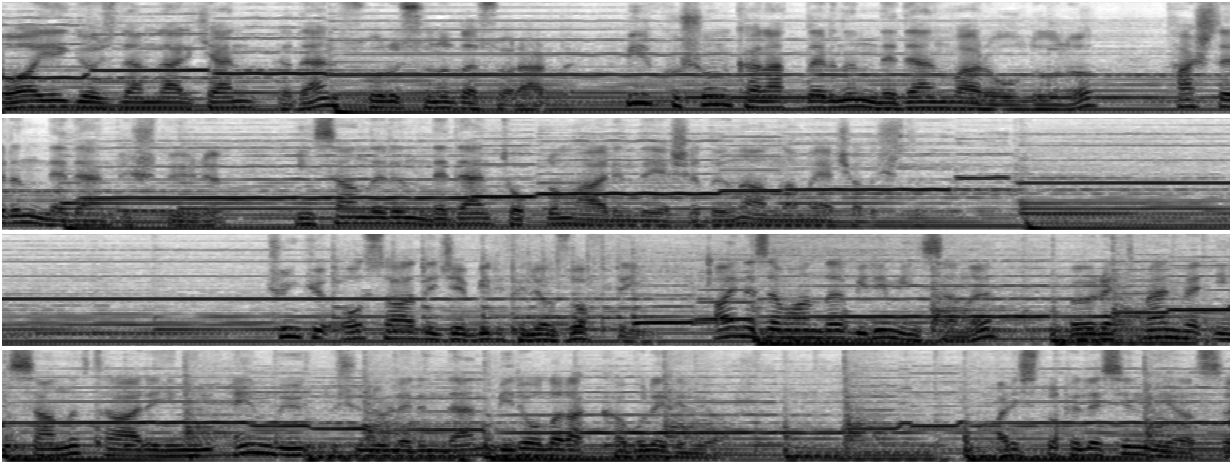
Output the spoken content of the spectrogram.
Doğayı gözlemlerken neden sorusunu da sorardı. Bir kuşun kanatlarının neden var olduğunu, taşların neden düştüğünü, insanların neden toplum halinde yaşadığını anlamaya çalıştı. Çünkü o sadece bir filozof değil, aynı zamanda bilim insanı, öğretmen ve insanlık tarihinin en büyük düşünürlerinden biri olarak kabul ediliyor. Aristoteles'in mirası,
